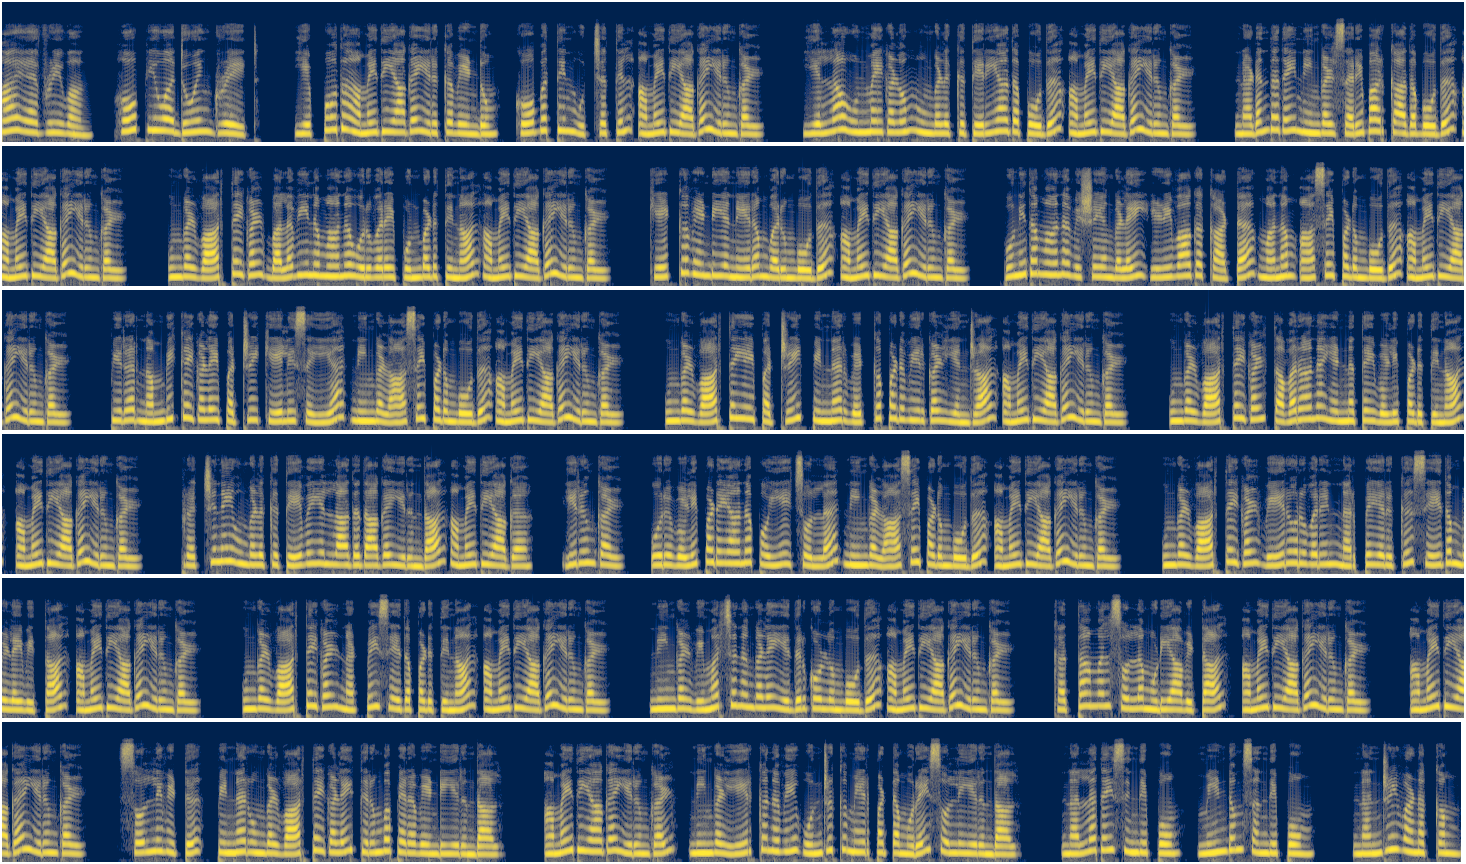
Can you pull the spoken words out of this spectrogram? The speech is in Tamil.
Hi everyone hope you are doing great எப்போது அமைதியாக இருக்க வேண்டும்? கோபத்தின் உச்சத்தில் அமைதியாக இருங்கள். எல்லா உண்மைகளும் உங்களுக்கு தெரியாத போது அமைதியாக இருங்கள். நடந்ததை நீங்கள் சரிபார்க்காதபோது அமைதியாக இருங்கள். உங்கள் வார்த்தைகள் பலவீனமான ஒருவரை புண்படுத்தினால் அமைதியாக இருங்கள். கேட்க வேண்டிய நேரம் வரும்போது அமைதியாக இருங்கள். புனிதமான விஷயங்களை இழிவாகக் காட்ட மனம் ஆசைப்படும்போது அமைதியாக இருங்கள். பிறர் நம்பிக்கைகளைப் பற்றி கேலி செய்ய நீங்கள் ஆசைப்படும்போது அமைதியாக இருங்கள். உங்கள் வார்த்தையைப் பற்றி பின்னர் வெட்கப்படுவீர்கள் என்றால் அமைதியாக இருங்கள். உங்கள் வார்த்தைகள் தவறான எண்ணத்தை வெளிப்படுத்தினால் அமைதியாக இருங்கள். பிரச்சினை உங்களுக்கு தேவையில்லாததாக இருந்தால் அமைதியாக இருங்கள். ஒரு வெளிப்படையான பொய்யைச் சொல்ல நீங்கள் ஆசைப்படும்போது அமைதியாக இருங்கள். உங்கள் வார்த்தைகள் வேறொருவரின் நற்பெயருக்கு சேதம் விளைவித்தால் அமைதியாக இருங்கள். உங்கள் வார்த்தைகள் நட்பை சேதப்படுத்தினால் அமைதியாக இருங்கள். நீங்கள் விமர்சனங்களை எதிர்கொள்ளும்போது அமைதியாக இருங்கள். கத்தாமல் சொல்ல முடியாவிட்டால் அமைதியாக இருங்கள். அமைதியாக இருங்கள். சொல்லிவிட்டு பின்னர் உங்கள் வார்த்தைகளை திரும்பப் பெற வேண்டியிருந்தால் அமைதியாக இருங்கள். நீங்கள் ஏற்கனவே ஒன்றுக்கு மேற்பட்ட முறை சொல்லியிருந்தால் நல்லதை சிந்திப்போம். மீண்டும் சந்திப்போம். நன்றி வணக்கம்.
